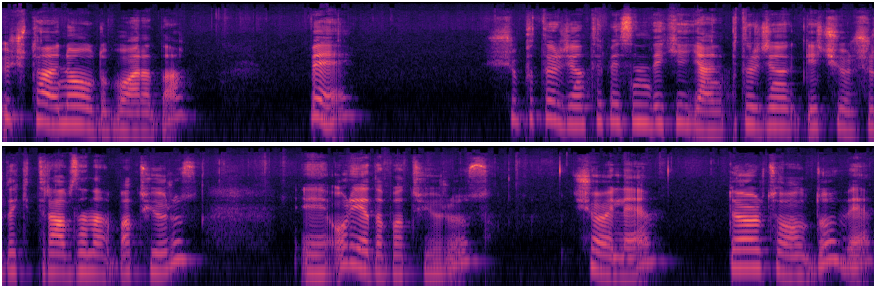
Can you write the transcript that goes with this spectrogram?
3 tane oldu bu arada. Ve şu pıtırcığın tepesindeki yani pıtırcığı geçiyoruz. Şuradaki trabzana batıyoruz. Ee, oraya da batıyoruz. Şöyle 4 oldu ve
